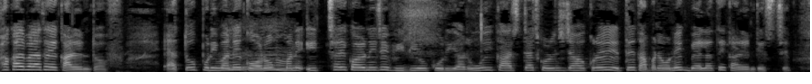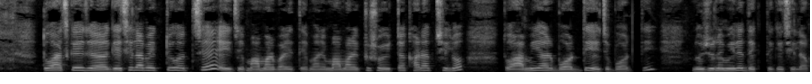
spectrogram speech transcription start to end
সকালবেলা থেকে কারেন্ট অফ এত পরিমাণে গরম মানে ইচ্ছাই করেনি যে ভিডিও করি। আর ওই কাজ টাজ করেছি, যা করে এতে তারপরে অনেক বেলাতে কারেন্ট এসছে। তো আজকে গেছিলাম একটু হচ্ছে এই যে মামার বাড়িতে। মানে মামার একটু শরীরটা খারাপ ছিল, তো আমি আর বর্দি, এই যে বর্দি, দুজনে মিলে দেখতে গেছিলাম।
